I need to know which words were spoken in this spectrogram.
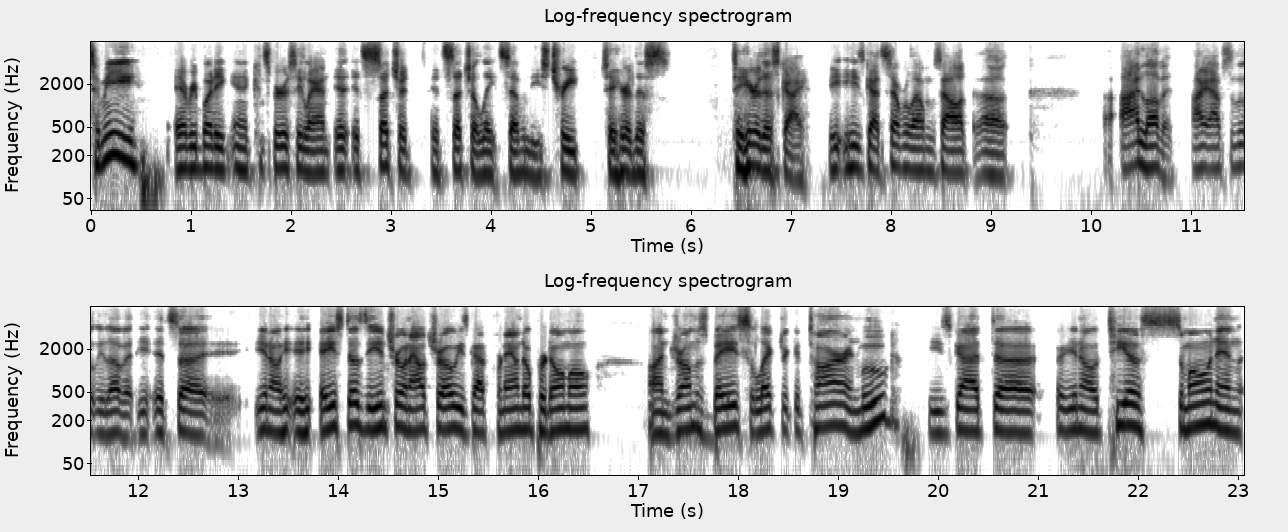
to me, everybody in conspiracy land. It, it's such a it's such a late '70s treat to hear this to hear this guy. He, he's got several albums out. Uh, I love it. I absolutely love it. It's uh, you know, Ace does the intro and outro. He's got Fernando Perdomo on drums, bass, electric guitar, and Moog. He's got uh, you know Tia Simone and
